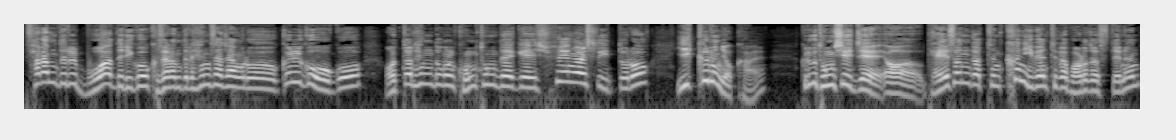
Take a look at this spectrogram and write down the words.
사람들을 모아들이고 그 사람들을 행사장으로 끌고 오고 어떤 행동을 공통되게 수행할 수 있도록 이끄는 역할. 그리고 동시에 이제 어, 대선 같은 큰 이벤트가 벌어졌을 때는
